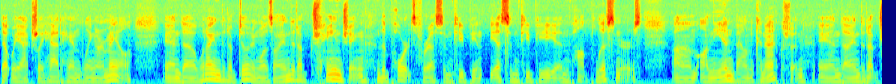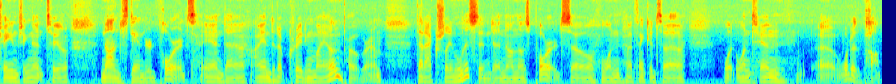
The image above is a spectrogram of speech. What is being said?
that we actually had handling our mail. And uh, what I ended up doing was I ended up changing the ports for SMTP and, SMTP and POP listeners um, on the inbound connection. And I ended up changing it to non-standard ports. And uh, I ended up creating my own program that actually listened in on those ports. So one, I think it's a, uh, what, 110, uh, what are the POP?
